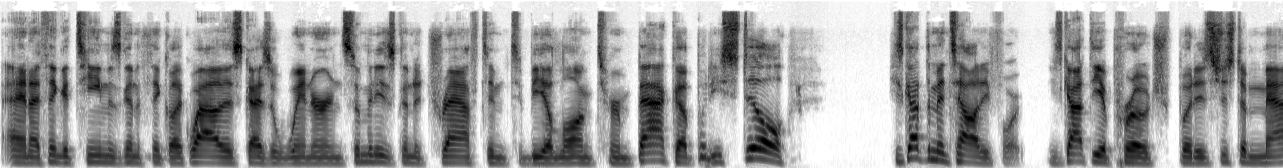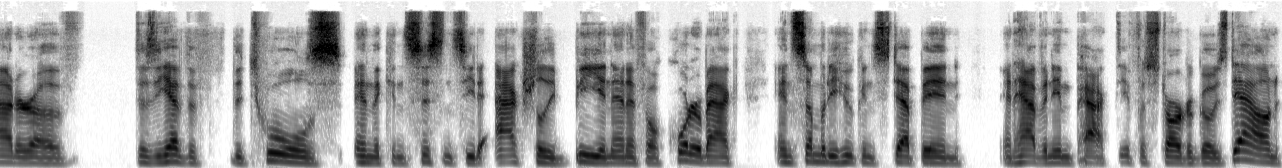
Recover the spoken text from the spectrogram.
and I think a team is going to think like, wow, this guy's a winner, and somebody's going to draft him to be a long term backup. But he's still, he's got the mentality for it. He's got the approach, but it's just a matter of does he have the the tools and the consistency to actually be an NFL quarterback and somebody who can step in and have an impact if a starter goes down.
